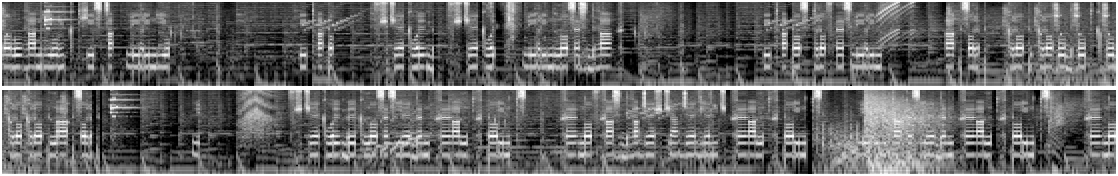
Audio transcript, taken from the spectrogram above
Lowan jung kista Lirin juk It apo Wściekły wściekły Lirin loses 2 It apostrof S Lirin Azor, krop, krop, cud, cud, cud, krop, krop, lazor. Li- Wściekły byk loses 1 health points. Henow has 29 health points. Living has 1 health points. Henow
